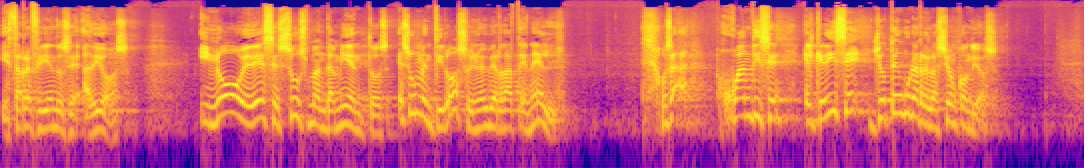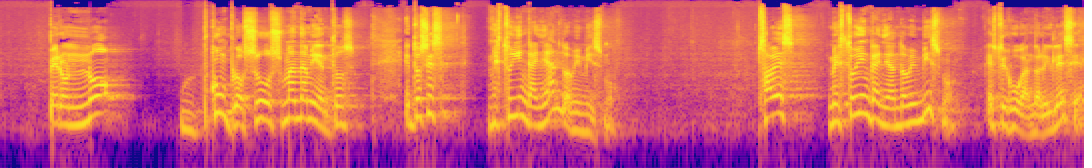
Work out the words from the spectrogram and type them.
y está refiriéndose a Dios, y no obedece sus mandamientos, es un mentiroso y no hay verdad en él. O sea, Juan dice, el que dice, yo tengo una relación con Dios, pero no cumplo sus mandamientos, entonces me estoy engañando a mí mismo. ¿Sabes? Me estoy engañando a mí mismo. Estoy jugando a la iglesia.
